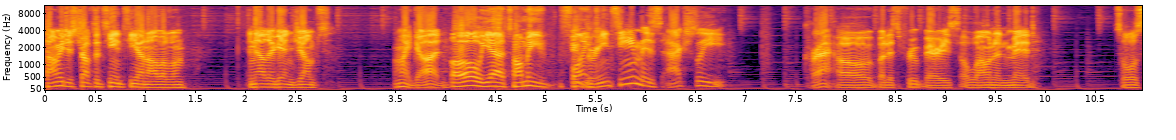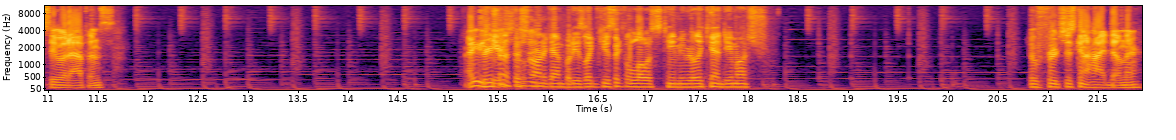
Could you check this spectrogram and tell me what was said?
Tommy just dropped the TNT on all of them, and now they're getting jumped. Oh my god. Oh yeah, Tommy flanked. green team is actually crap. Oh, but it's Fruitberries alone in mid. So we'll see what happens. Are you Green's here? trying to fish around again, but he's like he's like the lowest team. He really can't do much. Oh, fruit's just gonna hide down there.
